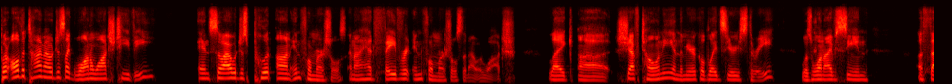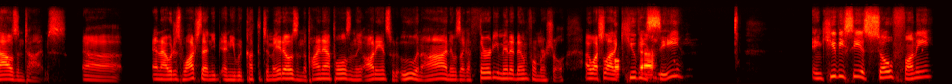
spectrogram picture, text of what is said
But all the time I would just like want to watch TV. And so I would just put on infomercials and I had favorite infomercials that I would watch. Like uh Chef Tony and the Miracle Blade Series 3 was one I've seen a thousand times. Uh and I would just watch that, and he, and he would cut the tomatoes and the pineapples, and the audience would ooh and ah, and it was like a thirty minute infomercial. I watched a lot of Oh. QVC, and QVC is so funny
